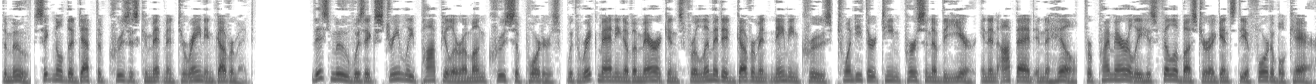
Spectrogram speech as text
The move signaled the depth of Cruz's commitment to rein in government. This move was extremely popular among Cruz supporters, with Rick Manning of Americans for Limited Government naming Cruz 2013 Person of the Year in an op-ed in The Hill, for primarily his filibuster against the Affordable Care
